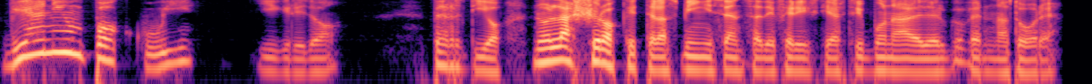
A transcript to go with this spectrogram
Vieni un po' qui, gli gridò. Per Dio, non lascerò che te la svigni senza deferirti al tribunale del governatore.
